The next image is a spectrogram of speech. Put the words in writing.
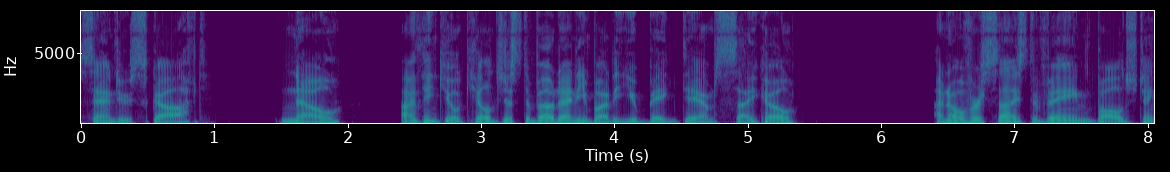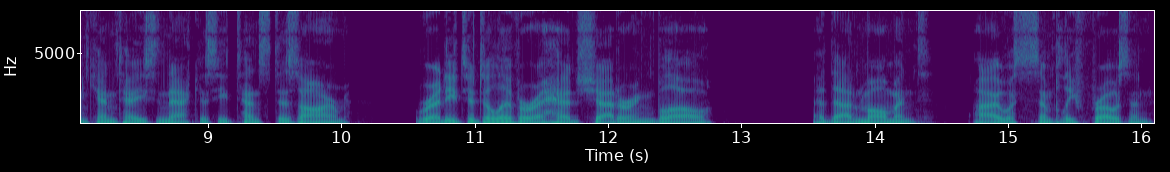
Sandhu scoffed. No, I think you'll kill just about anybody, you big damn psycho. An oversized vein bulged in Kente's neck as he tensed his arm, ready to deliver a head shattering blow. At that moment, I was simply frozen.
